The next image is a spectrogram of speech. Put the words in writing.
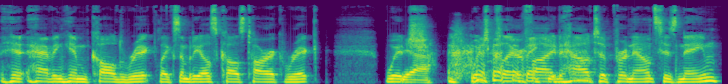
having him called Rick, like somebody else calls Tarek Rick, which yeah. which clarified how to pronounce his name.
